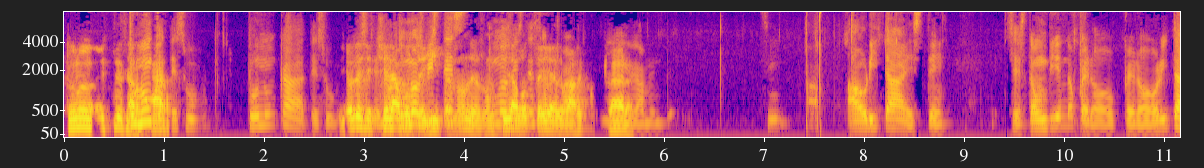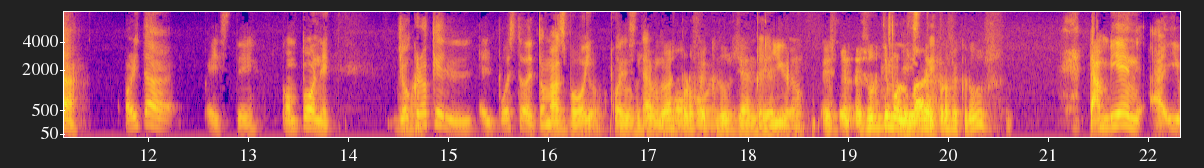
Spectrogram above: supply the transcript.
Tú no Tú nunca te subiste. Tú nunca te subiste. Yo les eché la botellita, ¿no? Les rompí la botella del barco. Claro. Sí, ahorita este se está hundiendo, pero, pero ahorita, ahorita, este, compone. Yo creo que el, el, puesto de Tomás Boy puede estar un poco profe Cruz ya en peligro. Es, es último lugar el este, profe Cruz. También ahí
